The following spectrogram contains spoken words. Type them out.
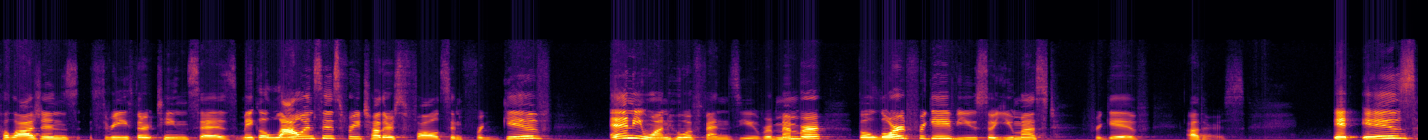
Colossians 3:13 says, "Make allowances for each other's faults and forgive anyone who offends you. Remember, the Lord forgave you, so you must forgive others." It is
